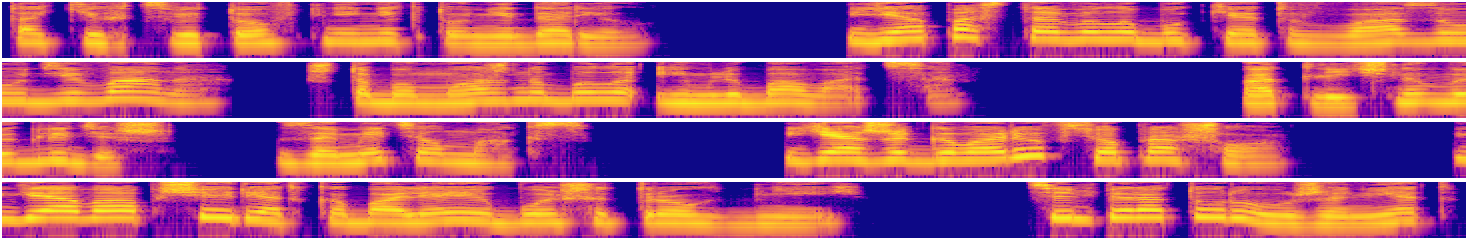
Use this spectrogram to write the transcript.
Таких цветов мне никто не дарил. Я поставила букет в вазу у дивана, чтобы можно было им любоваться. «Отлично выглядишь», — заметил Макс. «Я же говорю, все прошло. Я вообще редко болею больше трех дней. Температуры уже нет,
